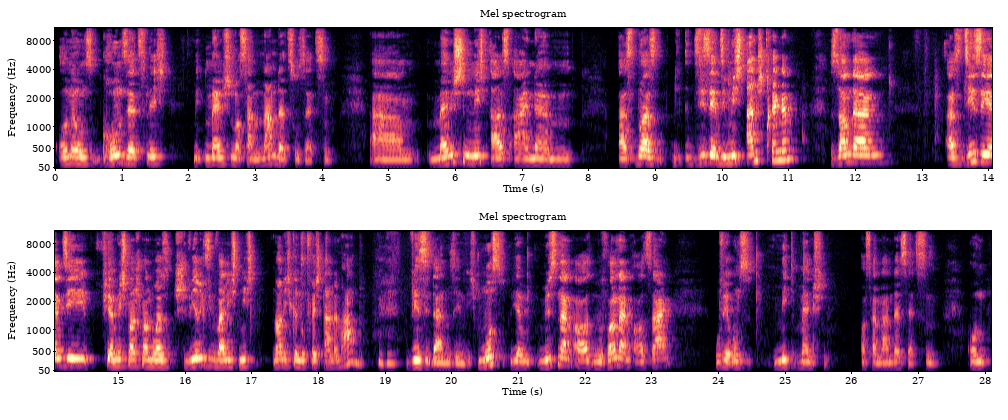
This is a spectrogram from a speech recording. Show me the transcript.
ohne uns grundsätzlich mit Menschen auseinanderzusetzen. Ähm, Menschen nicht als einem, als nur als, sie sehen sie mich anstrengen, sondern als die sehen sie für mich manchmal nur schwierig sind, weil ich nicht, noch nicht genug verstanden habe, mhm. wie sie dann sind. Ich muss, wir müssen ein Ort, wir wollen ein Ort sein, wo wir uns mit Menschen auseinandersetzen und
